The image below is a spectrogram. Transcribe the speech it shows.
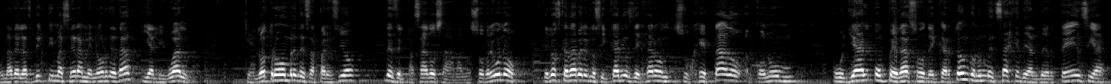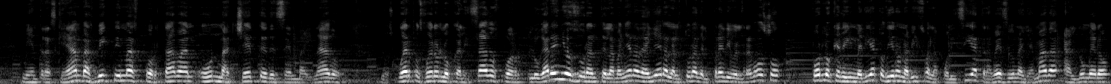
Una de las víctimas era menor de edad y al igual que el otro hombre desapareció desde el pasado sábado. Sobre uno de los cadáveres los sicarios dejaron sujetado con un puñal un pedazo de cartón con un mensaje de advertencia, mientras que ambas víctimas portaban un machete desenvainado. Los cuerpos fueron localizados por lugareños durante la mañana de ayer a la altura del predio El Rebozo, por lo que de inmediato dieron aviso a la policía a través de una llamada al número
